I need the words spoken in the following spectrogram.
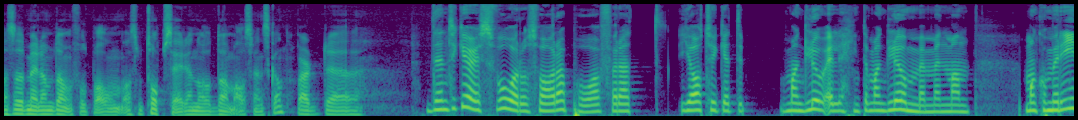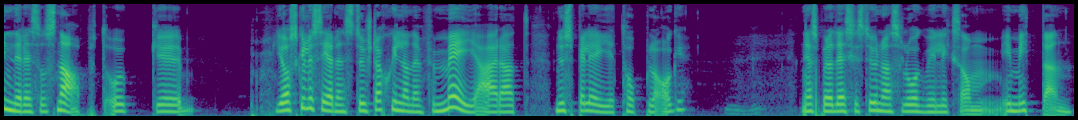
altså mellom damefotballen, altså toppserien og dameallsvenskan? Hva er det Den tycker jag är svår att svara på för att jag tycker att man glömmer, eller inte man glömmer, men man, man kommer in i det så snabbt. Och eh, jag skulle säga den största skillnaden för mig är att nu spelar jag i ett topplag. När jag spelade i Eskilstuna så låg vi liksom i mitten.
